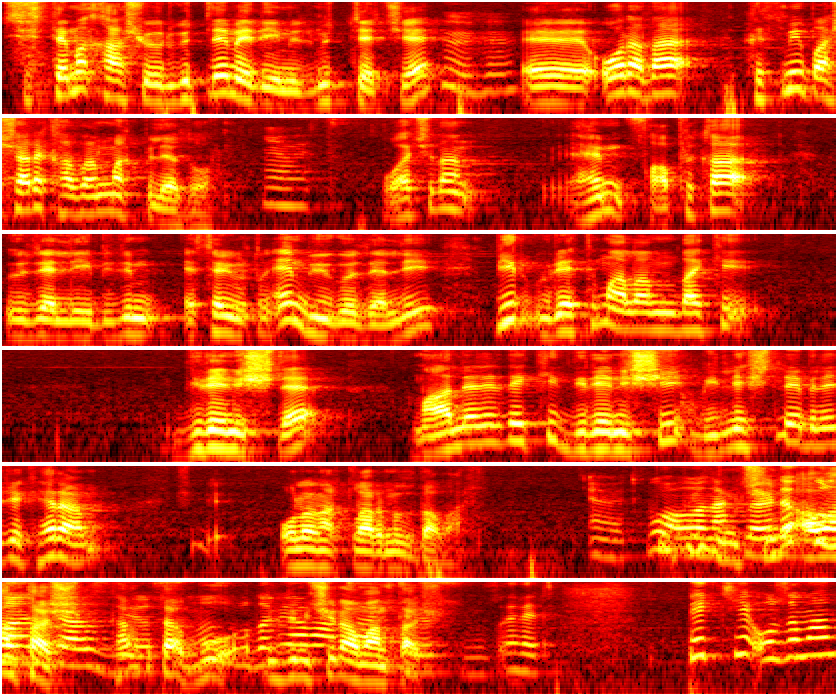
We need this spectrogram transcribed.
sisteme karşı örgütlemediğimiz müddetçe e, orada kısmi başarı kazanmak bile zor. Evet. O açıdan hem fabrika özelliği bizim Esenyurt'un en büyük özelliği bir üretim alanındaki direnişle mahallelerdeki direnişi birleştirebilecek her an olanaklarımız da var. Evet bu, Bu olanakları da avantaj. kullanacağız diyorsunuz. tabii, bu da bir bizim için avantaj. Evet. Peki o zaman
